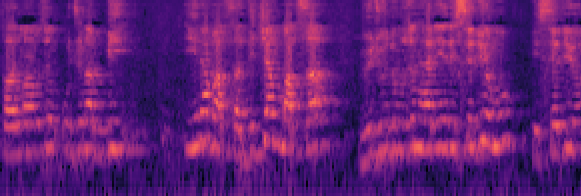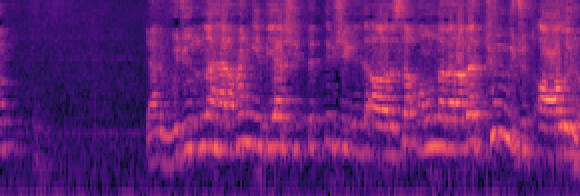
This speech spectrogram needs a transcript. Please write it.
parmağımızın ucuna bir iğne batsa, diken batsa vücudumuzun her yeri hissediyor mu? Hissediyor. Yani vücudunda herhangi bir yer şiddetli bir şekilde ağrısa onunla beraber tüm vücut ağlıyor.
